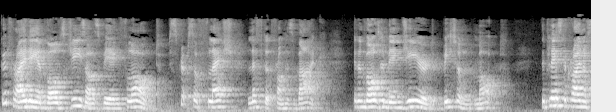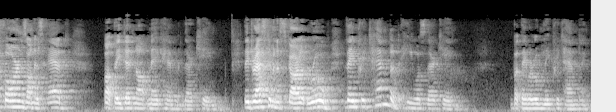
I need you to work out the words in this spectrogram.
Good Friday involves Jesus being flogged, strips of flesh lifted from his back. It involved him being jeered, beaten, mocked. They placed a crown of thorns on his head, but they did not make him their king. They dressed him in a scarlet robe. They pretended he was their king, but they were only pretending.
